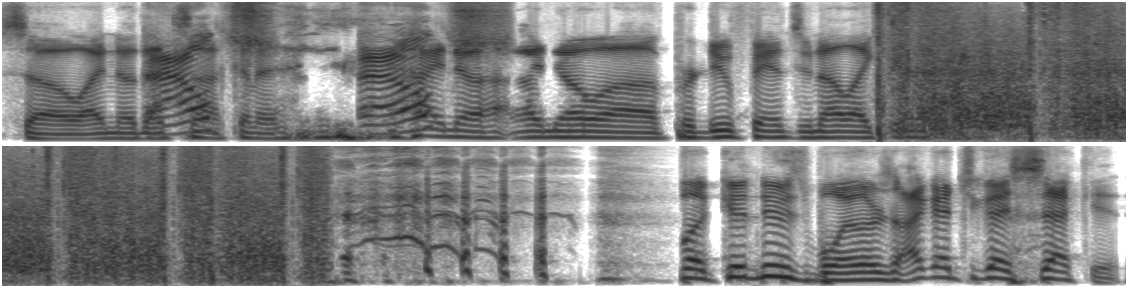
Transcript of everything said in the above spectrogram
So I know that's Ouch. not going to, I know, I know, uh, Purdue fans do not like but good news, Boilers. I got you guys second.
